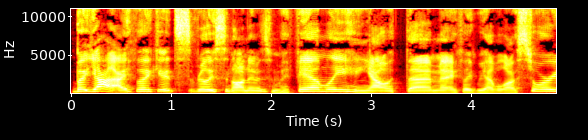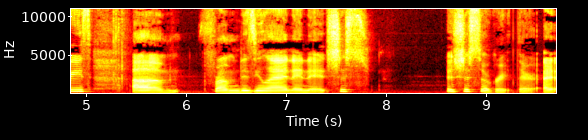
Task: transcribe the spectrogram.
but yeah, I feel like it's really synonymous with my family, hanging out with them, and I feel like we have a lot of stories um, from Disneyland, and it's just it's just so great there. I,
